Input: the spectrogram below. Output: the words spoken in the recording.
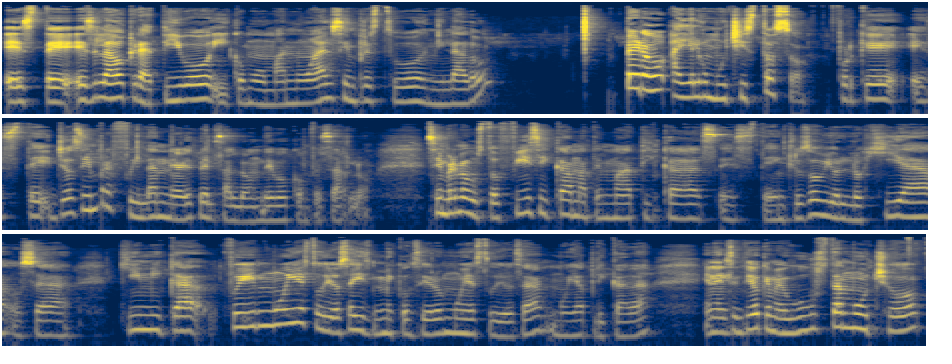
este, ese lado creativo y como manual siempre estuvo de mi lado. Pero hay algo muy chistoso porque este, yo siempre fui la nerd del salón, debo confesarlo. Siempre me gustó física, matemáticas, este, incluso biología, o sea, química. Fui muy estudiosa y me considero muy estudiosa, muy aplicada, en el sentido que me gusta mucho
